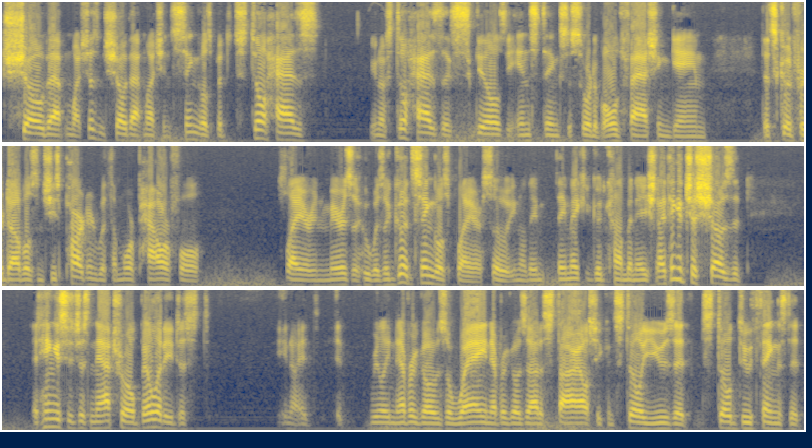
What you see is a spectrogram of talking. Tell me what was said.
show that much, doesn't show that much in singles, but still has, you know, still has the skills, the instincts, the sort of old-fashioned game that's good for doubles, and she's partnered with a more powerful player in Mirza who was a good singles player. So you know they they make a good combination. I think it just shows that Hingis' is just natural ability just you know it it really never goes away, never goes out of style. She can still use it, still do things that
